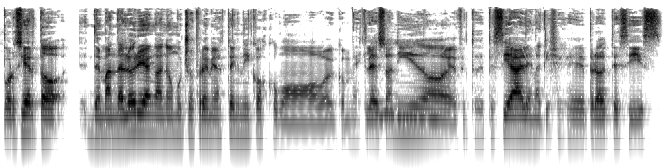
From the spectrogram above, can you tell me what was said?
Por cierto, The Mandalorian ganó muchos premios técnicos como mezcla de Mm. sonido, efectos especiales, maquillaje de prótesis.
